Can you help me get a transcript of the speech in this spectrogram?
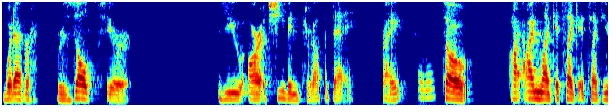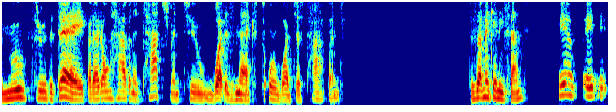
whatever results you're you are achieving throughout the day right? Mm-hmm. so I, i'm like it's like it's like you move through the day but i don't have an attachment to what is next or what just happened. Does that make any sense? Yeah it, it,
